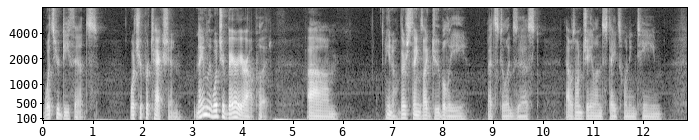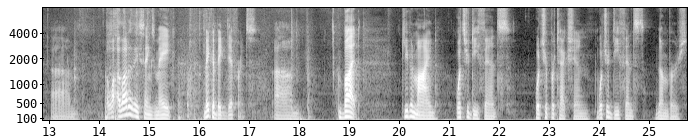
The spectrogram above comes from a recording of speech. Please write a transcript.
what's your defense? What's your protection? Namely, what's your barrier output? Um, you know, there's things like Jubilee that still exist. That was on Jalen State's winning team. Um, a, lo- a, lot of these things make make a big difference. Um, but keep in mind, what's your defense? What's your protection? What's your defense numbers?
